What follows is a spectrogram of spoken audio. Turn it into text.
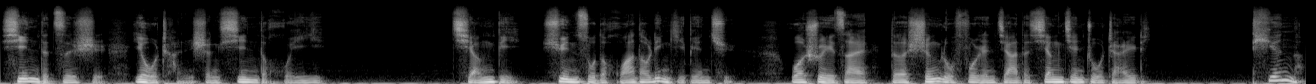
新的姿势又产生新的回忆。墙壁迅速的滑到另一边去，我睡在德生路夫人家的乡间住宅里。天哪，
